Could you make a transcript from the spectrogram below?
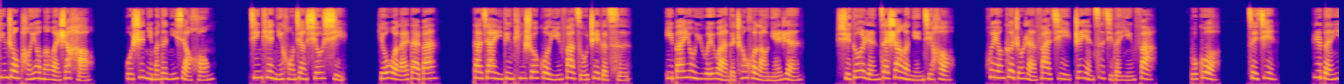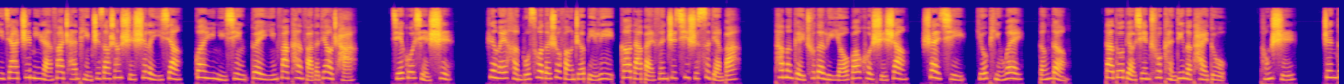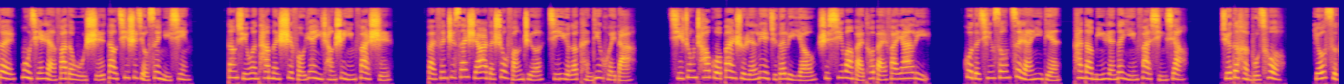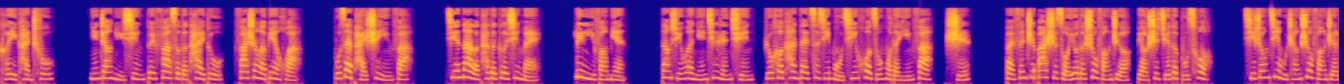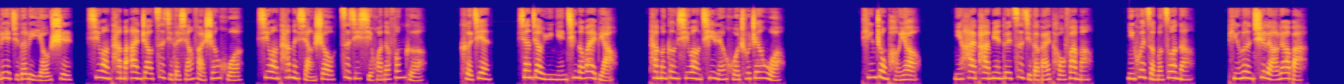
听众朋友们，晚上好，我是你们的倪小红。今天倪红酱休息，由我来代班。大家一定听说过“银发族”这个词，一般用于委婉的称呼老年人。许多人在上了年纪后，会用各种染发剂遮掩自己的银发。不过，最近日本一家知名染发产品制造商实施了一项关于女性对银发看法的调查，结果显示。认为很不错的受访者比例高达百分之七十四点八，他们给出的理由包括时尚、帅气、有品味等等，大多表现出肯定的态度。同时，针对目前染发的五十到七十九岁女性，当询问她们是否愿意尝试银发时，百分之三十二的受访者给予了肯定回答，其中超过半数人列举的理由是希望摆脱白发压力，过得轻松自然一点。看到名人的银发形象，觉得很不错。由此可以看出，年长女性对发色的态度发生了变化，不再排斥银发，接纳了她的个性美。另一方面，当询问年轻人群如何看待自己母亲或祖母的银发时，百分之八十左右的受访者表示觉得不错，其中近五成受访者列举的理由是希望他们按照自己的想法生活。希望他们享受自己喜欢的风格，可见，相较于年轻的外表，他们更希望亲人活出真我。听众朋友，你害怕面对自己的白头发吗？你会怎么做呢？评论区聊聊吧。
